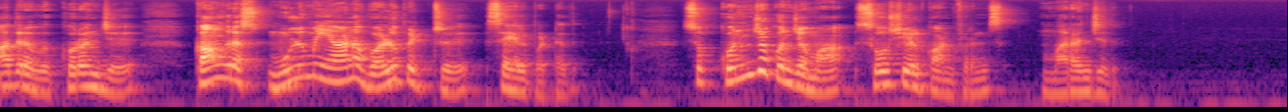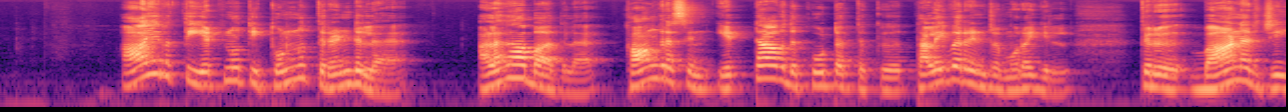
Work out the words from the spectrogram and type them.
ஆதரவு குறைஞ்சு காங்கிரஸ் முழுமையான வலுப்பெற்று செயல்பட்டது. ஸோ கொஞ்சம் கொஞ்சமாக சோஷியல் கான்ஃபரன்ஸ் மறைஞ்சது. ஆயிரத்தி எட்நூற்றி தொண்ணூற்றி ரெண்டில் அலகாபாத்தில் காங்கிரஸின் எட்டாவது கூட்டத்துக்கு தலைவர் என்ற முறையில் திரு பானர்ஜி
